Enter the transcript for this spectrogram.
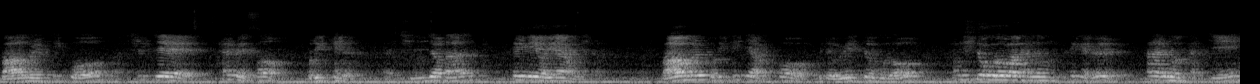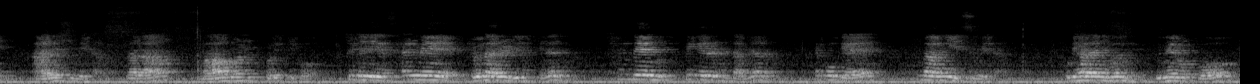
마음을 찢고 실제 삶에서 돌이키는 진정한 회개여야 합니다 마음을 돌이키지 않고 그저 외적으로 형식적으로만 하는 회개를 하나님은 받지 않으십니다. 그러나 마음을 돌이키고 실제적인 삶의 변화를 일으키는 참된 회개를 한다면 회복의 희망이 있습니다. 우리 하나님은 은혜롭고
